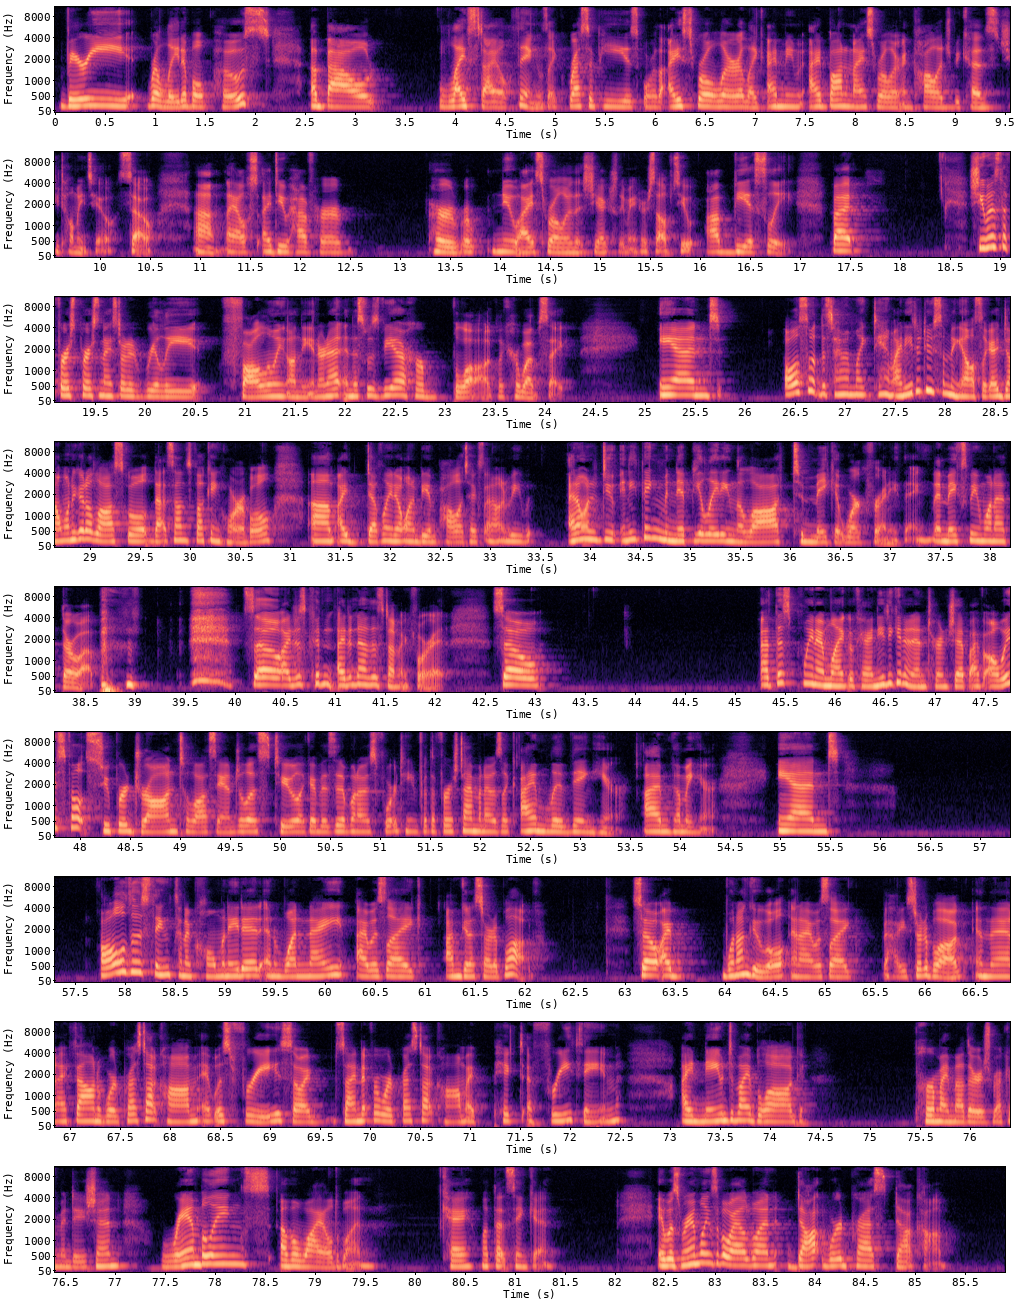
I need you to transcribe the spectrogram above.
very relatable post about lifestyle things like recipes or the ice roller like i mean i bought an ice roller in college because she told me to so um, i also i do have her her new ice roller that she actually made herself to, obviously. But she was the first person I started really following on the internet. And this was via her blog, like her website. And also at this time, I'm like, damn, I need to do something else. Like, I don't want to go to law school. That sounds fucking horrible. Um, I definitely don't want to be in politics. I don't want to be I don't want to do anything manipulating the law to make it work for anything. That makes me want to throw up. so I just couldn't, I didn't have the stomach for it. So at this point, I'm like, okay, I need to get an internship. I've always felt super drawn to Los Angeles too. Like I visited when I was 14 for the first time and I was like, I am living here. I'm coming here. And all of those things kind of culminated. And one night I was like, I'm going to start a blog. So I went on Google and I was like, how do you start a blog? And then I found WordPress.com. It was free. So I signed up for WordPress.com. I picked a free theme. I named my blog per my mother's recommendation Ramblings of a Wild One. Okay, let that sink in. It was ramblings of a wild one dot wordpress.com.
